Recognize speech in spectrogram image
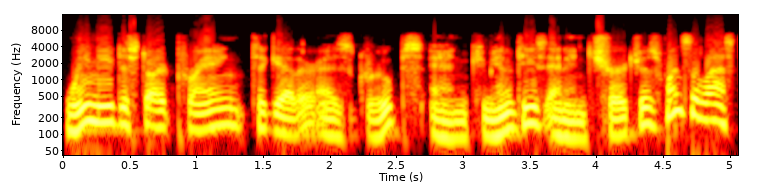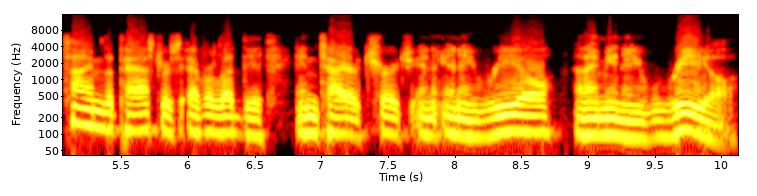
We need to start praying together as groups and communities and in churches. When's the last time the pastors ever led the entire church in, in a real, and I mean a real,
